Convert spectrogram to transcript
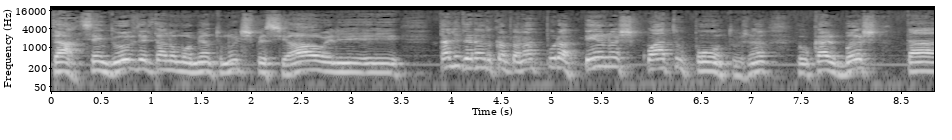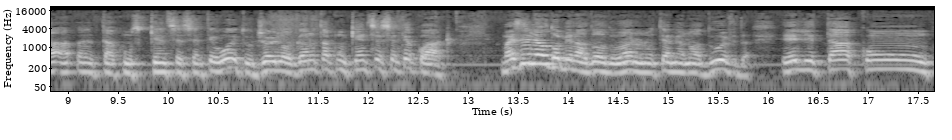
Tá, sem dúvida, ele está num momento muito especial. Ele está liderando o campeonato por apenas quatro pontos, né? O Kyle Busch está tá com 568, o Joey Logano está com 564. Mas ele é o dominador do ano, não tem a menor dúvida. Ele está com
